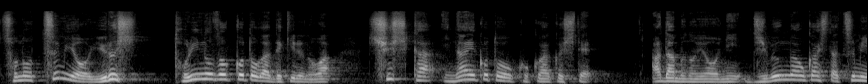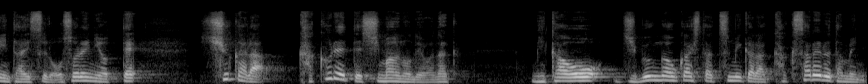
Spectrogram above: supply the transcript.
その罪を許し取り除くことができるのは主しかいないことを告白してアダムのように自分が犯した罪に対する恐れによって主から隠れてしまうのではなく御顔を自分が犯した罪から隠されるために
